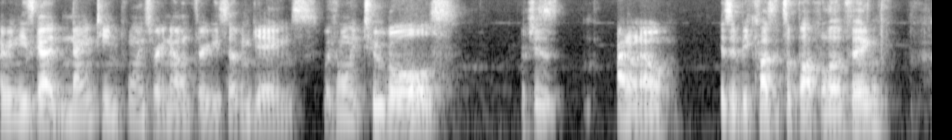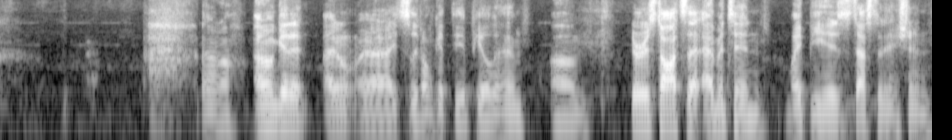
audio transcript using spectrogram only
I mean, he's got 19 points right now in 37 games with only two goals, which is, I don't know. Is it because it's a Buffalo thing? I don't know. I don't get it. I don't. I actually don't get the appeal to him. Um, there is thoughts that Edmonton might be his destination.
